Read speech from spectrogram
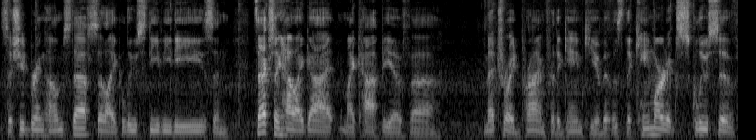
so she'd bring home stuff, so like loose DVDs, and it's actually how I got my copy of uh, Metroid Prime for the GameCube. It was the Kmart exclusive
